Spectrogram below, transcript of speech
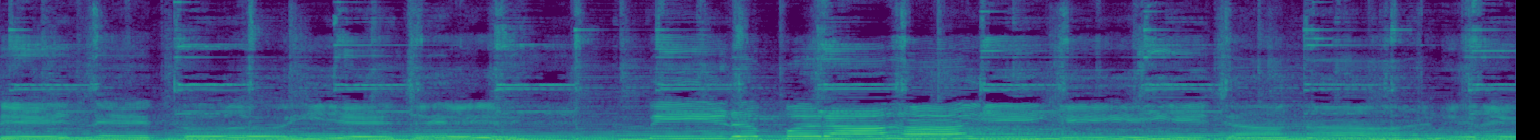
તેને કહીએ જે પીડ પરાઈ જાનાને રે.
